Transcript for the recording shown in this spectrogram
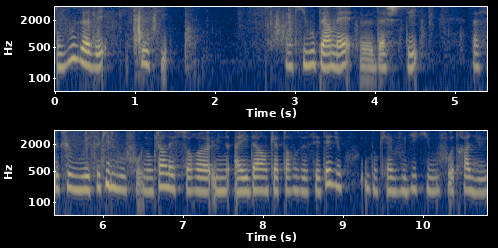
vous avez ceci qui vous permet euh, d'acheter bah, ce que vous ce qu'il vous faut. Donc là, on est sur euh, une AIDA en 14 CT, du coup. Donc elle vous dit qu'il vous faudra du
